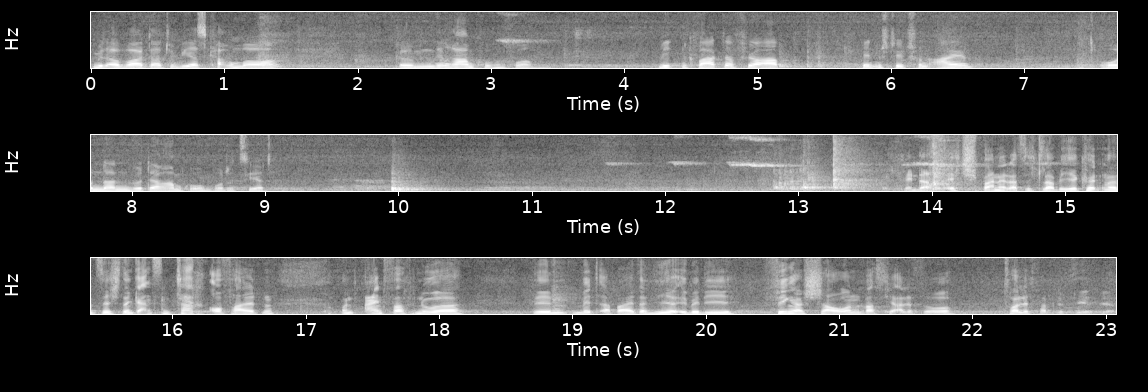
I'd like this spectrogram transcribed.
Mitarbeiter Tobias Karrenbauer ähm, den Rahmkuchen vor. Wiegt einen Quark dafür ab, hinten steht schon Ei und dann wird der Rahmkuchen produziert. Ich finde das echt spannend. Also ich glaube, hier könnte man sich den ganzen Tag aufhalten und einfach nur den Mitarbeitern hier über die Finger schauen, was hier alles so Tolles fabriziert wird.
